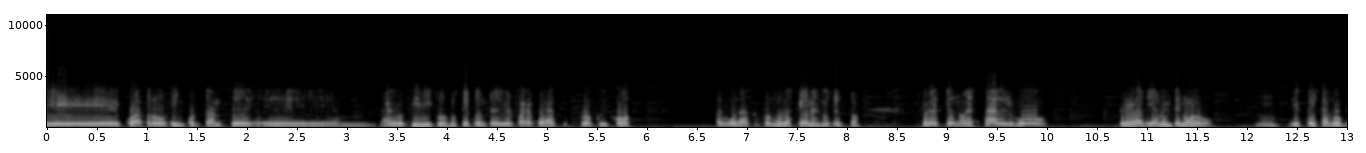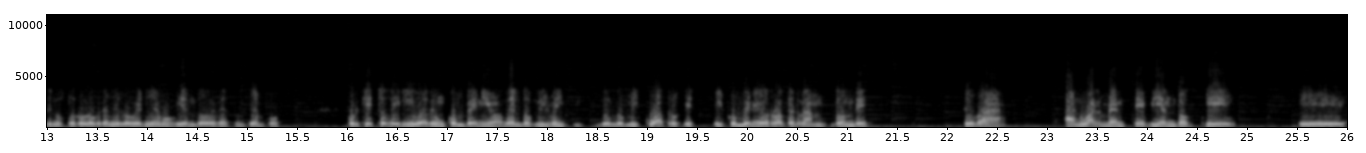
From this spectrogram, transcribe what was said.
eh, cuatro importantes eh, agroquímicos, ¿no es? Entre ellos el paraquat, el algunas formulaciones, ¿no es cierto? Pero esto no es algo relativamente nuevo. Esto es algo que nosotros los gremios lo veníamos viendo desde hace un tiempo, porque esto deriva de un convenio del 2020, del 2004, que es el convenio de Rotterdam, donde se va anualmente viendo qué eh,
